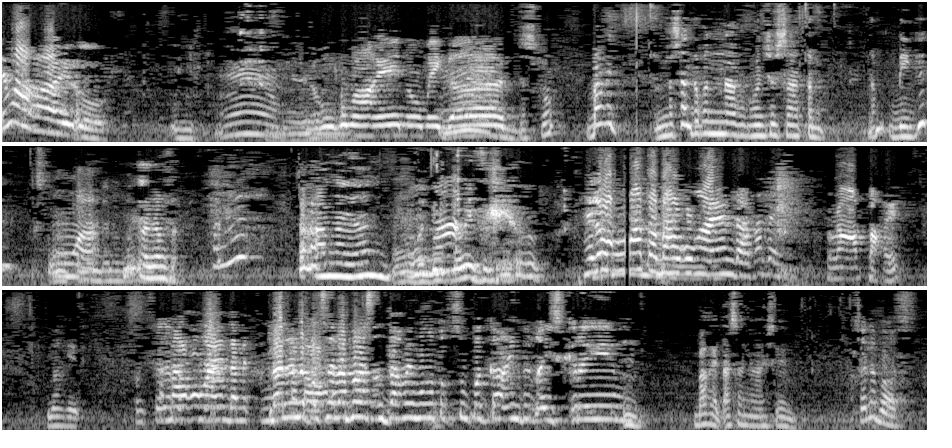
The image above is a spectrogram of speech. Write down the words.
di makakain. Oh. Mm. Hindi akong kumain, oh my God. Diyos ko, bakit masyado ka na nakakonscious sa tab... ng bigil? Gusto ko kumanda ng mga. Talagang sa... Saka na yan. Gawin, sige. Hello, ako nga, trabaho ko nga yan dapat eh. Pake. Bakit? Trabaho ko nga yung damit. Lalo na pag sa labas, ang dami mga tuksong pagkain doon, ice cream. Bakit? Asan nga siya? Sa labas.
